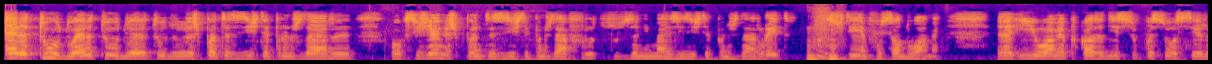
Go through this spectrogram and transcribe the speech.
Era tudo, era tudo, era tudo. As plantas existem para nos dar uh, oxigênio, as plantas existem para nos dar frutos, os animais existem para nos dar leite, tudo existia em função do homem. Uh, e o homem, por causa disso, passou a ser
